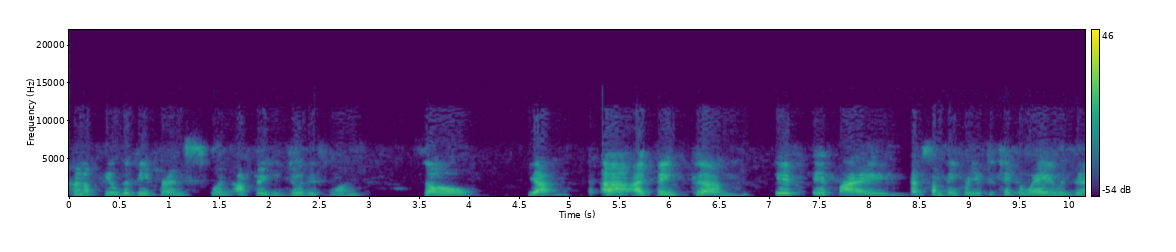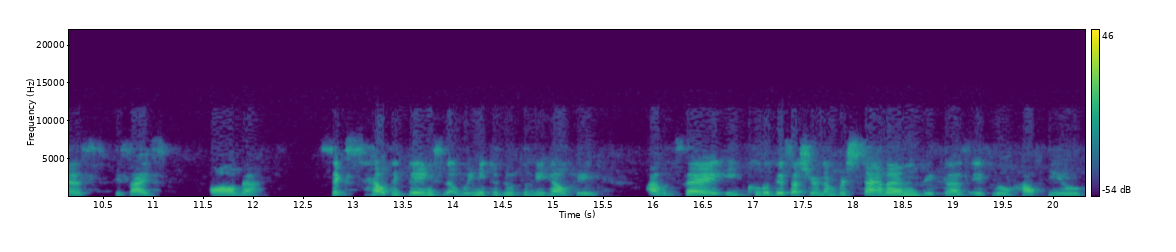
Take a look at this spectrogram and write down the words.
kind of feel the difference when after you do this one so yeah uh, i think um, if if i have something for you to take away with this besides all the six healthy things that we need to do to be healthy I would say include this as your number seven because it will help you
